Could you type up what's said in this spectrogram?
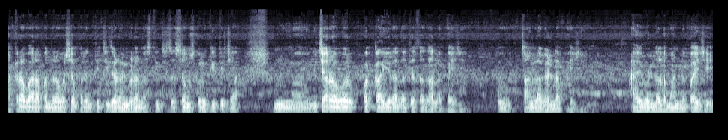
अकरा बारा पंधरा वर्षापर्यंत त्याची जडणघडण असते. तिचं संस्कृती त्याच्या विचारावर पक्का इरादा त्याचा झाला पाहिजे. तो चांगला घडला पाहिजे. आईवडिलाला मानलं पाहिजे.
